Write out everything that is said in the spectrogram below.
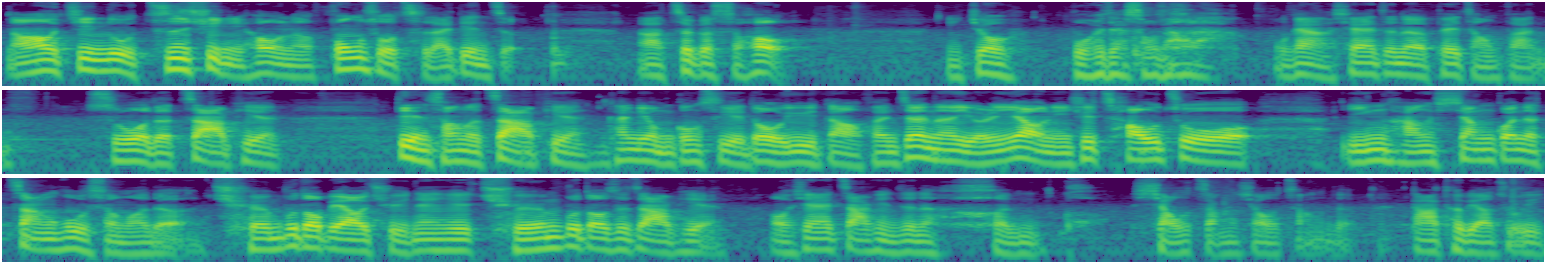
然后进入资讯以后呢封锁此来电者。那这个时候。你就不会再收到了。我跟你讲，现在真的非常烦，所有的诈骗、电商的诈骗，看连我们公司也都有遇到。反正呢，有人要你去操作银行相关的账户什么的，全部都不要去，那些全部都是诈骗。哦，现在诈骗真的很嚣张嚣张的，大家特别要注意。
